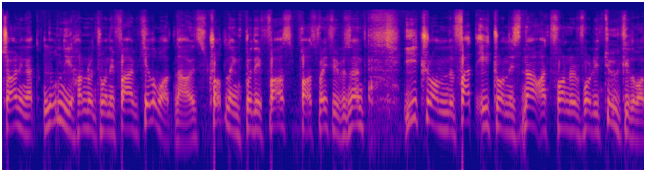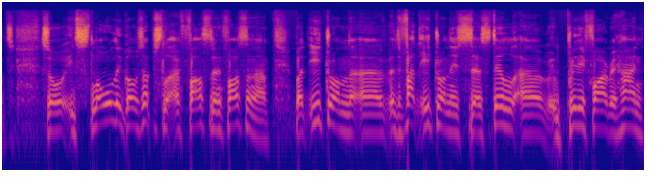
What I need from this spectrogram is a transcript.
charging at only 125 kilowatt now. It's throttling pretty fast, past 50%. e-tron, fat e-tron is now at 442 kilowatts. So it slowly goes up faster and faster now. But e-tron, uh, the fat e-tron is uh, still pretty far behind.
